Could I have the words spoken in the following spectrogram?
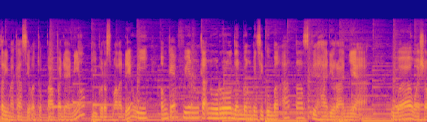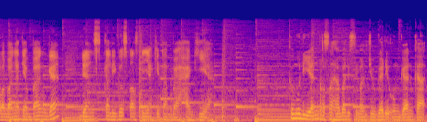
Terima kasih untuk Papa Daniel, Ibu Rosmala Dewi, Om Kevin, Kak Nurul, dan Bang Bensi Kumbang atas kehadirannya. Wow, Masya Allah banget ya bangga. Dan sekaligus pastinya kita bahagia Kemudian persahabat disimak juga diunggahan Kak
